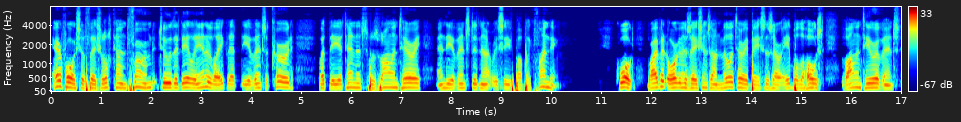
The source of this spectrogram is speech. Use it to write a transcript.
Air Force officials confirmed to the Daily Interlake that the events occurred, but the attendance was voluntary and the events did not receive public funding. Quote, private organizations on military bases are able to host volunteer events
